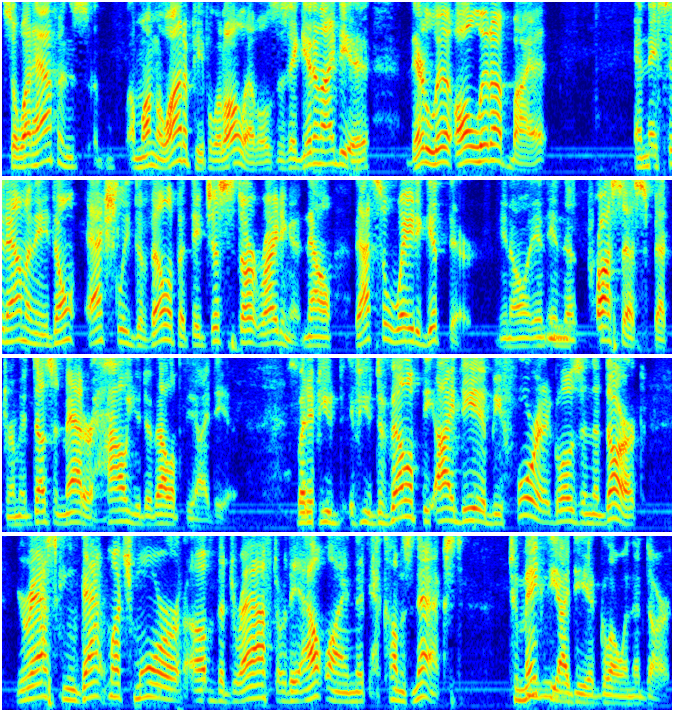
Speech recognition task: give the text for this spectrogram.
So what happens among a lot of people at all levels is they get an idea, they're lit, all lit up by it, and they sit down and they don't actually develop it. They just start writing it. Now that's a way to get there. You know, in, in the mm-hmm. process spectrum, it doesn't matter how you develop the idea. But if you if you develop the idea before it glows in the dark, you're asking that much more of the draft or the outline that comes next to make mm-hmm. the idea glow in the dark.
